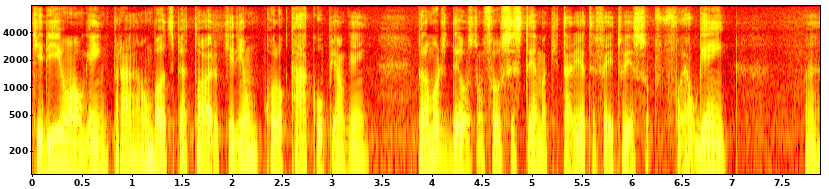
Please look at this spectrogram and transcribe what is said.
queriam alguém para um balde expiatório, queriam colocar a culpa em alguém. Pelo amor de Deus, não foi o sistema que estaria ter feito isso, foi alguém. né?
